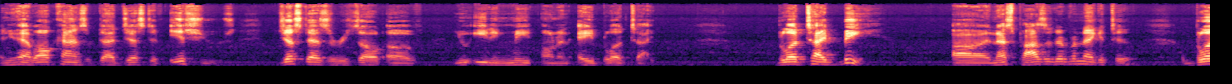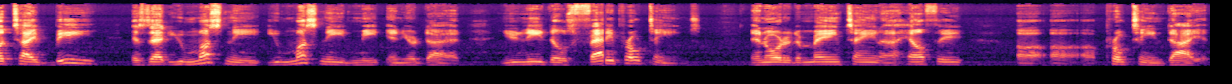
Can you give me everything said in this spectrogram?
And you have all kinds of digestive issues just as a result of you eating meat on an A blood type. Blood type B, uh, and that's positive or negative. Blood type B is that you must need you must need meat in your diet. You need those fatty proteins in order to maintain a healthy uh, uh, uh protein diet.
